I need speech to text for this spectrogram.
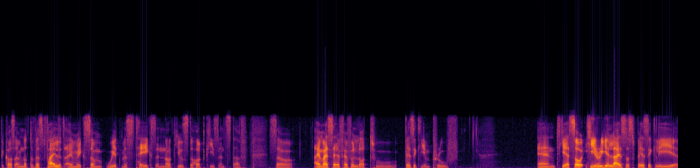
because I'm not the best pilot. I make some weird mistakes and not use the hotkeys and stuff. So I myself have a lot to basically improve. And yeah, so he realizes basically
